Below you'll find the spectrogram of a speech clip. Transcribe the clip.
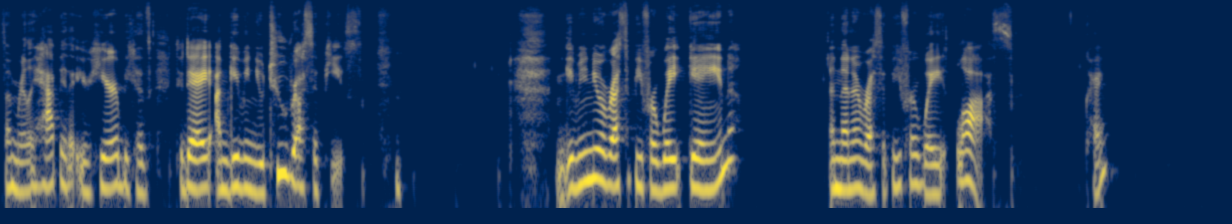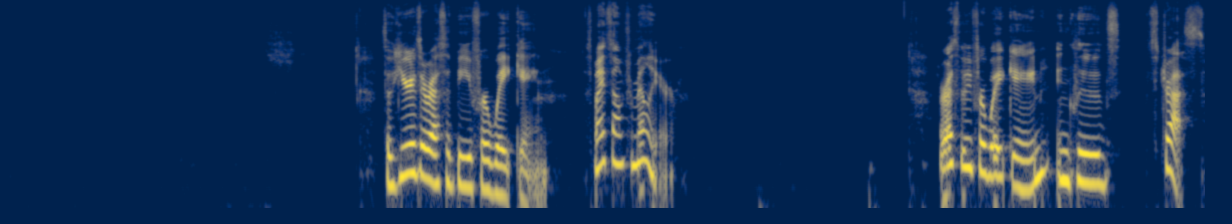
So I'm really happy that you're here because today I'm giving you two recipes. I'm giving you a recipe for weight gain and then a recipe for weight loss. Okay. So here's a recipe for weight gain. This might sound familiar. The recipe for weight gain includes stress,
